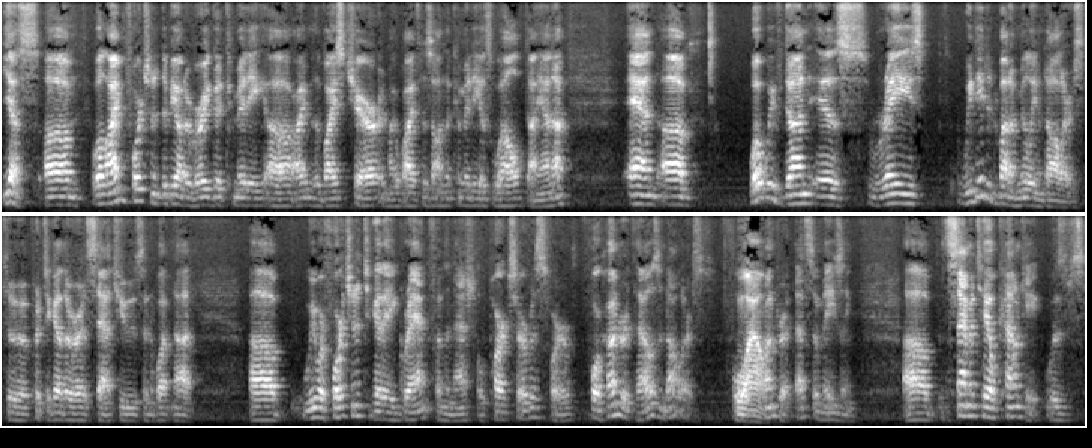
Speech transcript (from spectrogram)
Yes. Um, well, I'm fortunate to be on a very good committee. Uh, I'm the vice chair, and my wife is on the committee as well, Diana. And um, what we've done is raised, we needed about a million dollars to put together our statues and whatnot. Uh, we were fortunate to get a grant from the National Park Service for $400,000. Wow. 400 That's amazing. Uh, San Mateo County was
